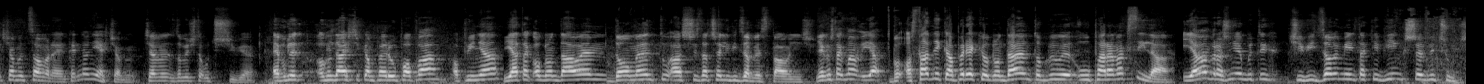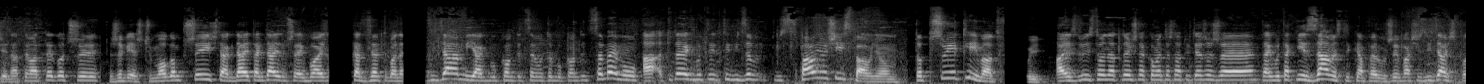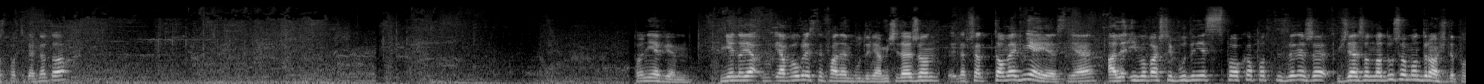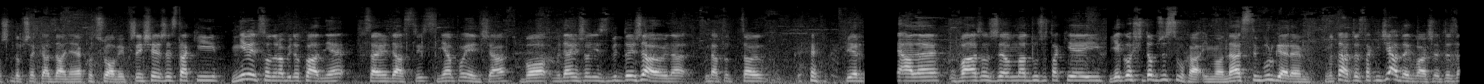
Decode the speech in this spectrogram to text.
chciałbym całą rękę. No nie chciałbym. Chciałbym zrobić to uczciwie. E, w ogóle oglądaliście kamperu Popa? Opinia? Ja tak oglądałem do momentu, aż się zaczęli widzowie spełnić. Jakoś tak mam, ja, bo ostatnie kampery jakie oglądałem to były u Paramaxila. I ja mam wrażenie jakby tych, ci widzowie mieli takie większe wyczucie na temat tego, czy, że wiesz, czy mogą przyjść, tak dalej, tak dalej. Zresztą jak była z to była z widzami, jak był kontent samemu, to był kontent samemu. A tutaj jakby tych, tych widzów spełnią się i spełnią. To psuje klimat. Chuj. Ale z drugiej strony natknąłem się na komentarz na Twitterze, że tak jakby taki jest zamysł tych kamperów, żeby właśnie z widzami się pospotykać, no to... To nie wiem. Nie no, ja, ja w ogóle jestem fanem Budynia. Mi się wydaje, że on, na przykład Tomek nie jest, nie? Ale imo właśnie Budyn jest spoko pod tym względem, że myślę, że on ma dużo mądrości do, do przekazania jako człowiek. W sensie, że jest taki, nie wiem co on robi dokładnie w Star Industries, nie mam pojęcia, bo wydaje mi się, że on jest zbyt dojrzały na, na to całe pierd... Ale uważam, że on ma dużo takiej... Jego się dobrze słucha, Imo, nawet z tym burgerem. No tak, to jest taki dziadek właśnie, to jest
